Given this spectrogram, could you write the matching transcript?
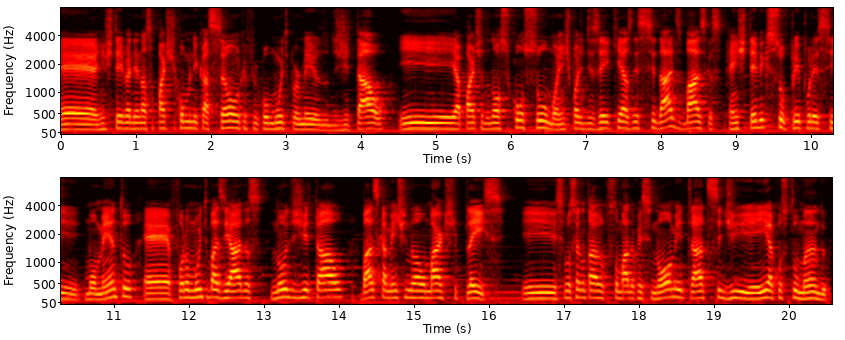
é, a gente teve ali a nossa parte de comunicação, que ficou muito por meio do digital, e a parte do nosso consumo. A gente pode dizer que as necessidades básicas que a gente teve que suprir por esse momento é, foram muito baseadas no digital, basicamente no marketplace. E se você não está acostumado com esse nome, trata-se de ir acostumando,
